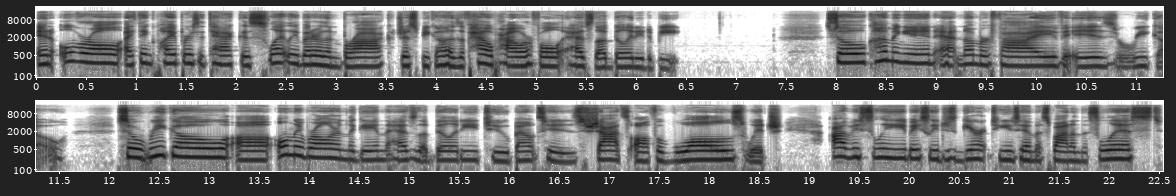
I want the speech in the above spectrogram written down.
And overall, I think Piper's attack is slightly better than Brock just because of how powerful it has the ability to be. So, coming in at number five is Rico. So Rico, uh, only brawler in the game that has the ability to bounce his shots off of walls, which obviously basically just guarantees him a spot on this list.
